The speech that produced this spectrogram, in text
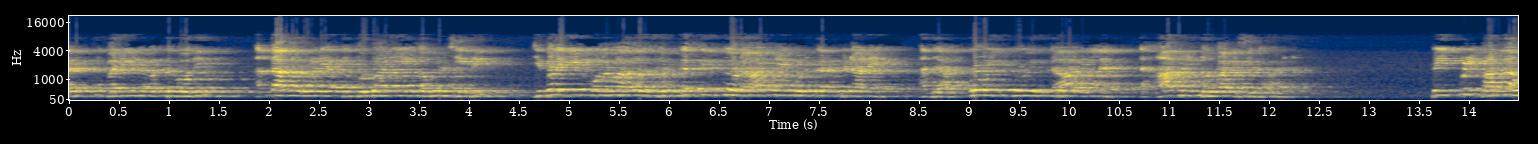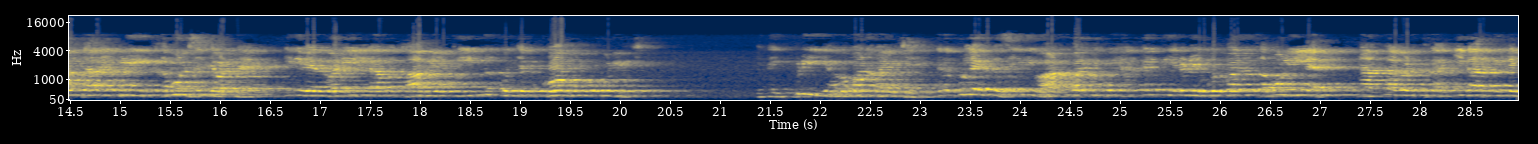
அறுத்து பலியிட வந்தபோது அல்லாஹ் அவர்களுடைய அந்த குர்பானியை கபூல் செய்து ஜிபரகின் மூலமாக ஒரு சொர்க்கத்திற்கு ஒரு ஆட்டை கொடுக்க அனுப்பினானே. அது அக்கோ இக்கோ இந்த ஆள் இல்ல. இந்த ஆபில் குர்பானி செய்த ஆடு இப்ப இப்படி அல்லாஹ் இப்படி கபூல் செஞ்ச உடனே இனி வேற வழி இல்லாம காவிரிக்கு இன்னும் கொஞ்சம் கோபம் கூடிடுச்சு. என்ன இப்படி அவமானம் ஆயிடுச்சு எனக்குள்ள இருந்த செய்தி வானம் வரைக்கும் போய் அங்கிருந்து என்னுடைய குர்பானி கபூல் இல்ல. நான் அக்காவிடத்துக்கு அங்கீகாரம் இல்லை.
